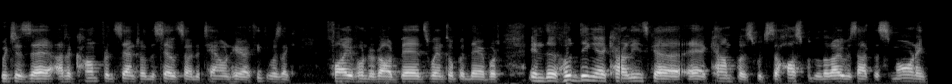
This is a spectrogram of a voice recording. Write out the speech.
which is uh, at a conference centre on the south side of town here. I think there was like 500 odd beds went up in there. But in the Huddinge Karolinska uh, campus, which is a hospital that I was at this morning,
